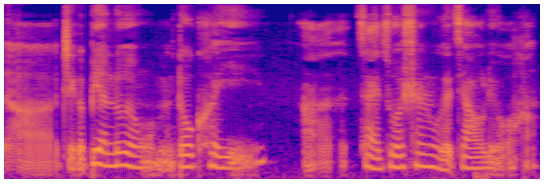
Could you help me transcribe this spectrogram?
呃这个辩论，我们都可以啊再做深入的交流哈。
